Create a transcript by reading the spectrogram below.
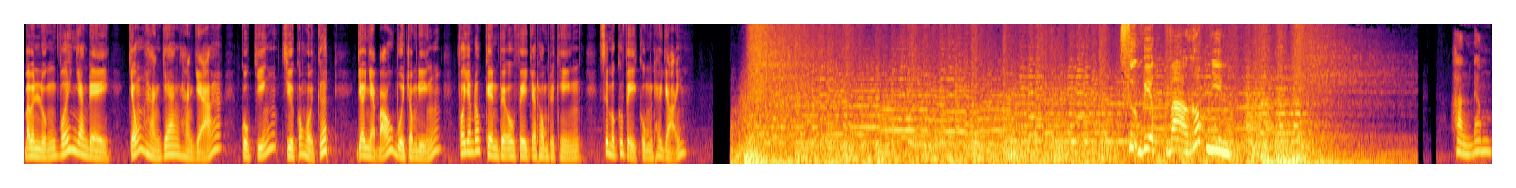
bài bình luận với nhan đề chống hàng gian, hàng giả, cuộc chiến chưa có hồi kết do nhà báo Bùi Trọng Điển, Phó Giám đốc kênh VOV Giao thông thực hiện. Xin mời quý vị cùng theo dõi. Sự việc và góc nhìn Hàng năm,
